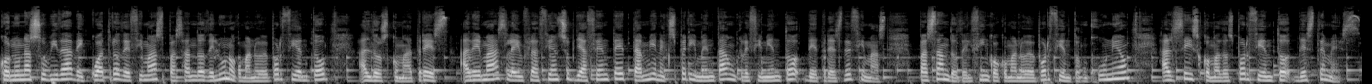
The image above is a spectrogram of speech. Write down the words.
con una subida de cuatro décimas pasando del 1,9% al 2,3%. Además, la inflación subyacente también experimenta un crecimiento de tres décimas, pasando del 5,9% en junio al 6,2% de este mes.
